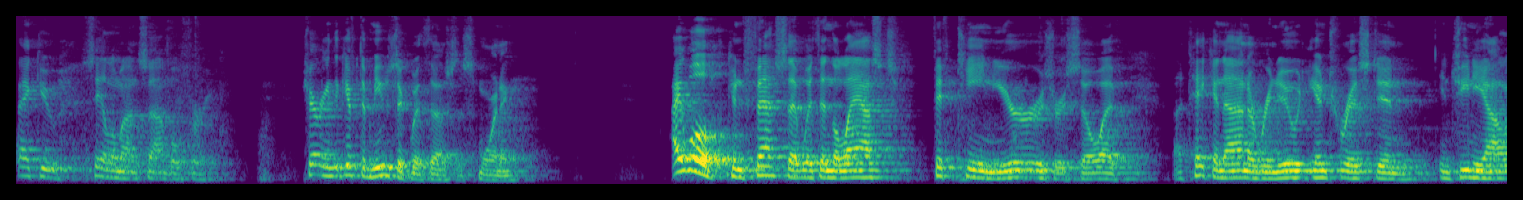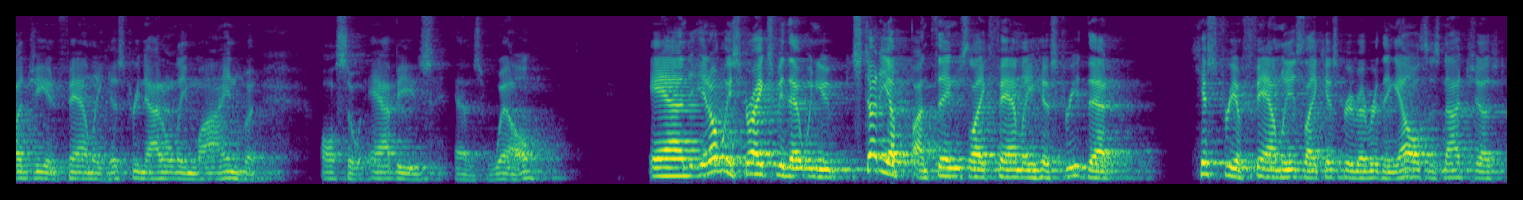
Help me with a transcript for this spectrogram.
Thank you, Salem Ensemble, for sharing the gift of music with us this morning. I will confess that within the last 15 years or so, I've uh, taken on a renewed interest in, in genealogy and family history, not only mine, but also Abby's as well. And it always strikes me that when you study up on things like family history, that history of families, like history of everything else, is not just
